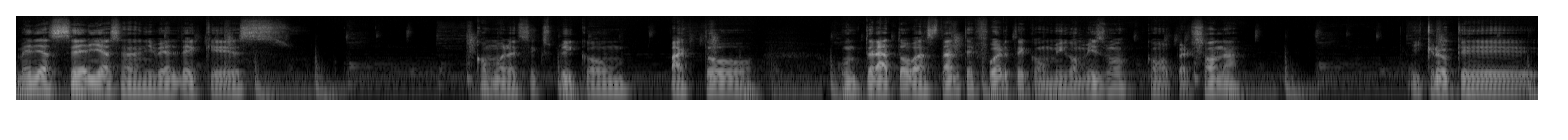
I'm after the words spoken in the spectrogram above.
medias serias en el nivel de que es, como les explico, un pacto, un trato bastante fuerte conmigo mismo, como persona. Y creo que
